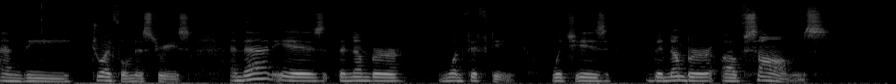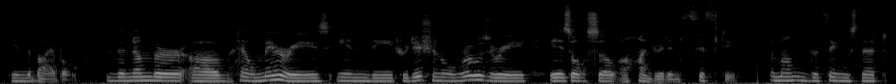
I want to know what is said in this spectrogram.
and the joyful mysteries, and that is the number 150, which is the number of Psalms in the Bible the number of Hail Marys in the traditional rosary is also 150. Among the things that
